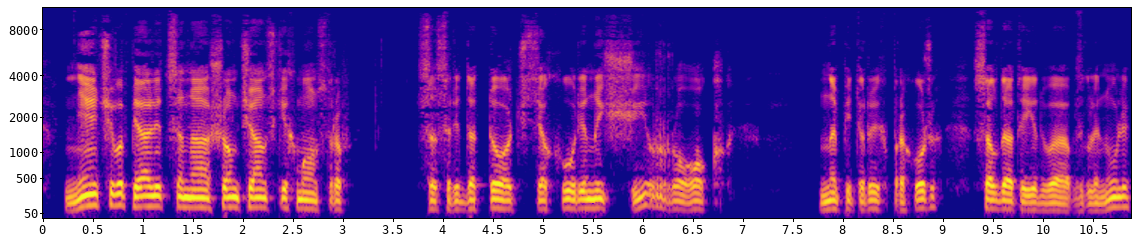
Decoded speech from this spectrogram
— Нечего пялиться на шончанских монстров. — Сосредоточься, Хурин, ищи рок. На пятерых прохожих солдаты едва взглянули.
